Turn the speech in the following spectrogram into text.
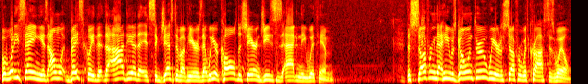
But what he's saying is, I want, basically, the, the idea that it's suggestive of here is that we are called to share in Jesus' agony with him. The suffering that he was going through, we are to suffer with Christ as well.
